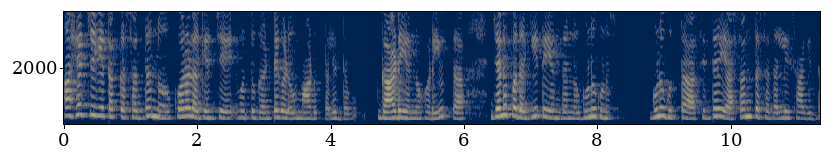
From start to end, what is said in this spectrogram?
ಆ ಹೆಜ್ಜೆಗೆ ತಕ್ಕ ಸದ್ದನ್ನು ಕೊರಳ ಗೆಜ್ಜೆ ಮತ್ತು ಗಂಟೆಗಳು ಮಾಡುತ್ತಲಿದ್ದವು. ಗಾಡಿಯನ್ನು ಹೊಡೆಯುತ್ತಾ ಜನಪದ ಗೀತೆಯೊಂದನ್ನು ಗುಣುಗುಣಿಸ್, ಗುಣುಗುತ್ತಾ ಸಿದ್ದಯ್ಯ ಸಂತಸದಲ್ಲಿ ಸಾಗಿದ್ದ.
